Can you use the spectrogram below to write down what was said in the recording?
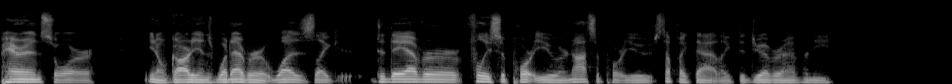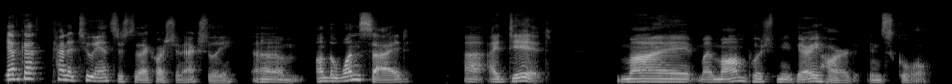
parents or you know guardians, whatever it was. Like, did they ever fully support you or not support you? Stuff like that. Like, did you ever have any? Yeah, I've got kind of two answers to that question actually. Um, on the one side, uh, I did my my mom pushed me very hard in school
